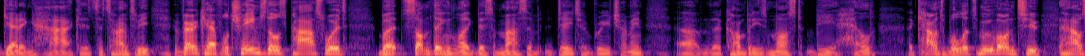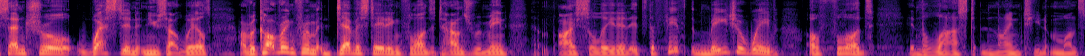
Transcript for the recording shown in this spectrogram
getting hacked. It's a time to be very careful. Change those passwords. But something like this, a massive data breach, I mean, um, the companies must be held accountable. Let's move on to how central western New South Wales are recovering from devastating floods. The towns remain um, isolated. It's the fifth major wave of floods in the last 19 months.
